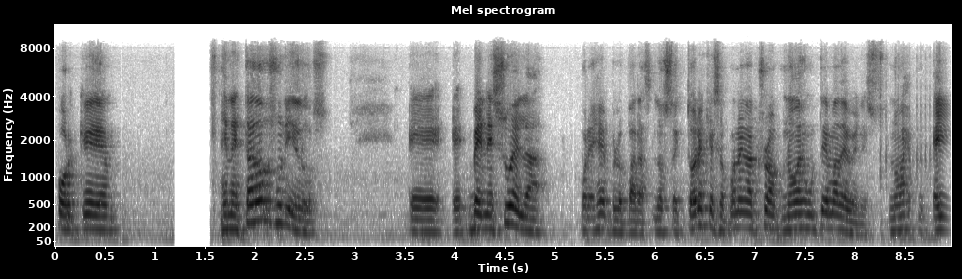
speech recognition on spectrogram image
porque en Estados Unidos, eh, eh, Venezuela, por ejemplo, para los sectores que se oponen a Trump, no es un tema de Venezuela. No es,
